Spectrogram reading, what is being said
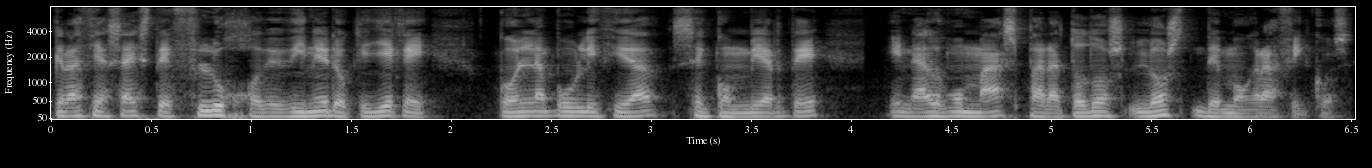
gracias a este flujo de dinero que llegue con la publicidad, se convierte en algo más para todos los demográficos.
